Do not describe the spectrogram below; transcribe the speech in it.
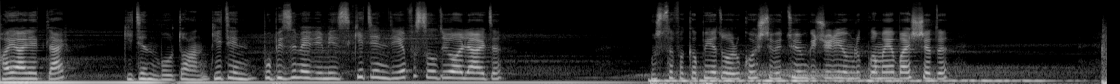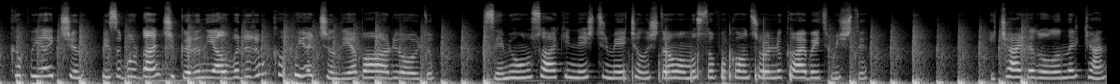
Hayaletler gidin buradan gidin bu bizim evimiz gidin diye fısıldıyorlardı. Mustafa kapıya doğru koştu ve tüm gücüyle yumruklamaya başladı. Kapıyı açın bizi buradan çıkarın yalvarırım kapıyı açın diye bağırıyordu. Semih onu sakinleştirmeye çalıştı ama Mustafa kontrolünü kaybetmişti. İçeride dolanırken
